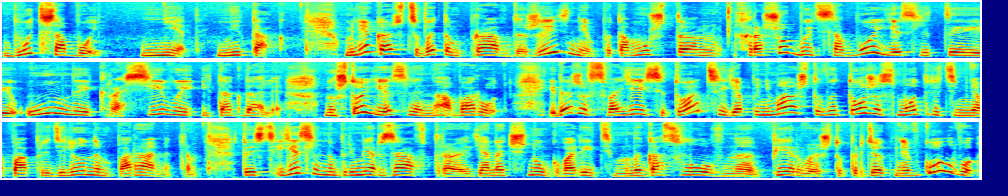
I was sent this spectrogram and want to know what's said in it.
будь собой». Нет, не так. Мне кажется, в этом правда жизни, потому что хорошо быть собой, если ты умный, красивый и так далее. Но что, если наоборот? И даже в своей ситуации я понимаю, что вы тоже смотрите меня по определенным параметрам. То есть, если, например, завтра я начну говорить многословно первое, что придет мне в голову,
